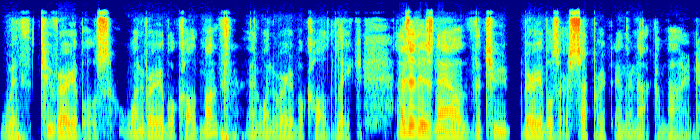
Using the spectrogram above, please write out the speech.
with two variables, one variable called month and one variable called lake. As it is now, the two variables are separate and they're not combined.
